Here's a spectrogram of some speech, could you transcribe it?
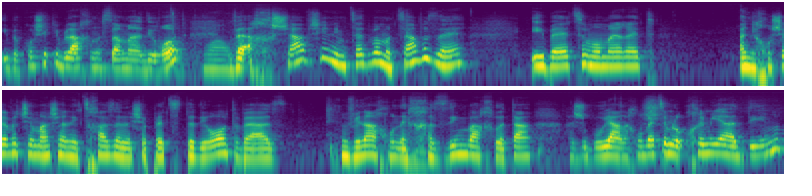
היא בקושי קיבלה הכנסה מהדירות, וואו. ועכשיו שהיא נמצאת במצב הזה, היא בעצם אומרת, אני חושבת שמה שאני צריכה זה לשפץ את הדירות, ואז, את מבינה, אנחנו נאחזים בהחלטה השגויה, אנחנו בעצם לוקחים יעדים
